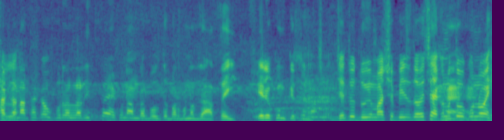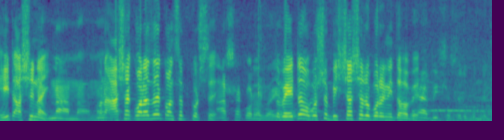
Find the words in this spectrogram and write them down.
থাকা না থাকা উপর আল্লাহর ইচ্ছা এখন আমরা বলতে পারব না যে আছেই এরকম কিছু না। যেহেতু দুই মাসে বীজ দেওয়া হয়েছে এখনও তো কোনো হিট আসে নাই। না না না মানে আশা করা যায় কনসেপ্ট করছে। আশা করা যায় তবে এটা অবশ্য বিশ্বাসের উপরে নিতে হবে। হ্যাঁ বিশ্বাসের উপর নিতে হবে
